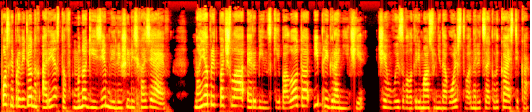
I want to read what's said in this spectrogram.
После проведенных арестов многие земли лишились хозяев, но я предпочла Эрбинские болота и приграничье, чем вызвало гримасу недовольства на лице Клыкастика.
